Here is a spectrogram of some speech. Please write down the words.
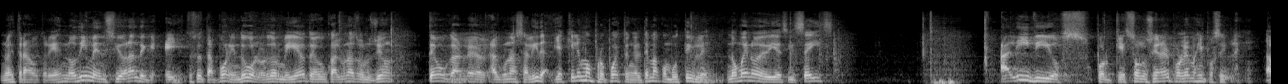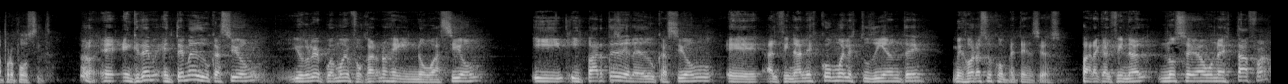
nuestras autoridades no dimensionan de que "Ey, esto se está poniendo color de hormiguero, tengo que buscarle una solución, tengo que buscarle alguna salida. Y aquí le hemos propuesto en el tema combustible no menos de 16 alivios, porque solucionar el problema es imposible, a propósito. Bueno, en, en tem- en tema de educación, yo creo que podemos enfocarnos en innovación y, y parte de la educación eh, al final es cómo el estudiante mejora sus competencias, para que al final no sea una estafa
